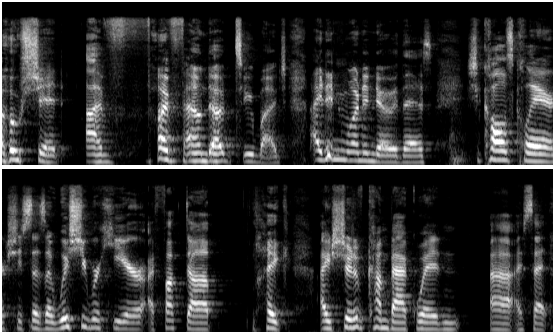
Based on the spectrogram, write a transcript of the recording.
Oh shit, I've I've found out too much. I didn't want to know this. She calls Claire. She says, I wish you were here. I fucked up. Like I should have come back when uh, I said,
